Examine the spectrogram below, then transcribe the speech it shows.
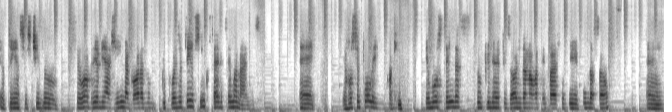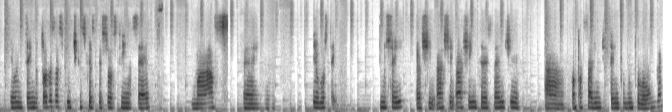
eu tenho assistido. Eu abrir a minha agenda agora do, do coisa, eu tenho cinco séries semanais. É, eu vou ser polêmico aqui. Eu gostei das, do primeiro episódio da nova temporada de Fundação. É, eu entendo todas as críticas que as pessoas têm a série, mas é, eu gostei. Não sei, achei, achei, achei interessante a, a passagem de tempo muito longa.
